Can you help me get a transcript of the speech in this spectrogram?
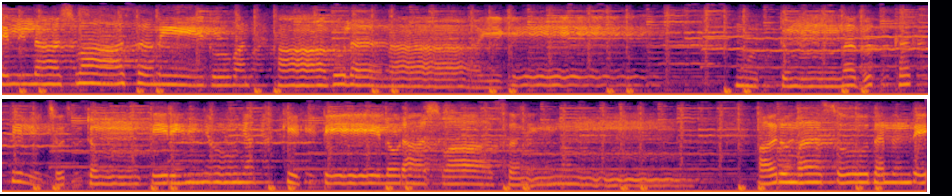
തെല്ലാശ്വാസമേകുവാൻ ആകുലനായികേ? മുറ്റുന്ന ദുഃഖത്തിൽ ചുറ്റും തിരിഞ്ഞു ഞാൻ കിട്ടിയിലൊരാശ്വാസമെങ്ങും അരുമസൂതന്റെ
